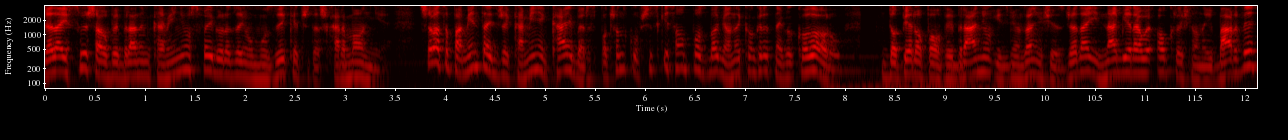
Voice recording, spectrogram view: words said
Jedi słyszał w wybranym kamieniu swojego rodzaju muzykę czy też harmonię. Trzeba to pamiętać, że kamienie Kyber z początku wszystkie są pozbawione konkretnego koloru. Dopiero po wybraniu i związaniu się z Jedi nabierały określonej barwy,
